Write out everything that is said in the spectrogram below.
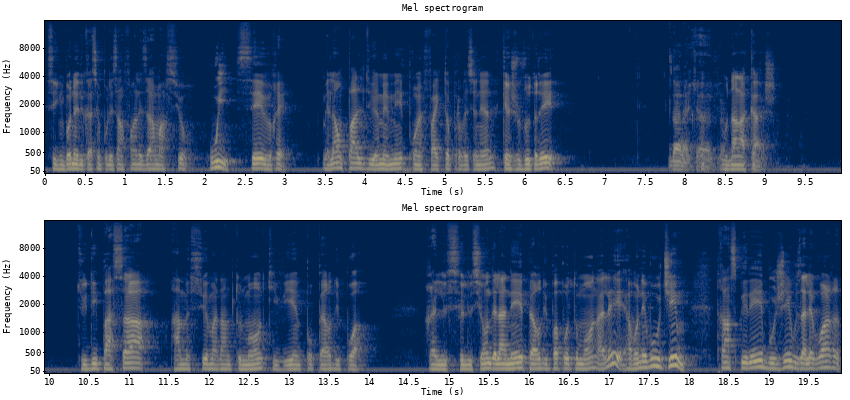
c'est une bonne éducation pour les enfants, les arts martiaux. Oui, c'est vrai. Mais là, on parle du MMA pour un fighter professionnel que je voudrais dans la cage. Ou dans la cage. Tu dis pas ça à monsieur, madame, tout le monde qui vient pour perdre du poids. Résolution de l'année, perdre du poids pour tout le monde. Allez, abonnez-vous au gym. Transpirez, bougez, vous allez voir,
